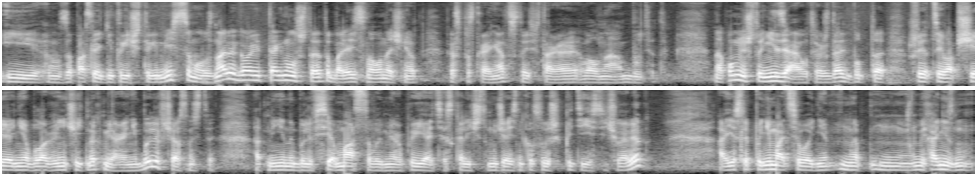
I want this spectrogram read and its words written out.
И за последние 3-4 месяца мы узнали, говорит Тегнул, что эта болезнь снова начнет распространяться, то есть вторая волна будет. Напомню, что нельзя утверждать, будто в Швеции вообще не было ограничительных мер. Они были, в частности, отменены были все массовые мероприятия с количеством участников свыше 50 человек. А если понимать сегодня механизм,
